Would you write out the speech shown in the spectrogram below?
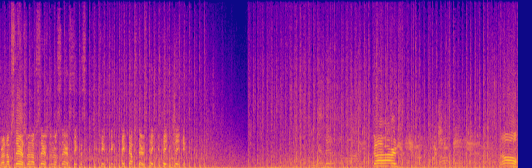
Run upstairs, run upstairs, run upstairs. Take this, take, take, take, take it upstairs. Take it, take it, take it. Charge! No!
